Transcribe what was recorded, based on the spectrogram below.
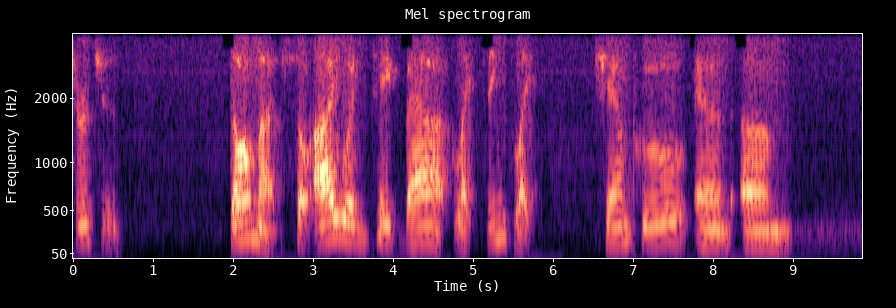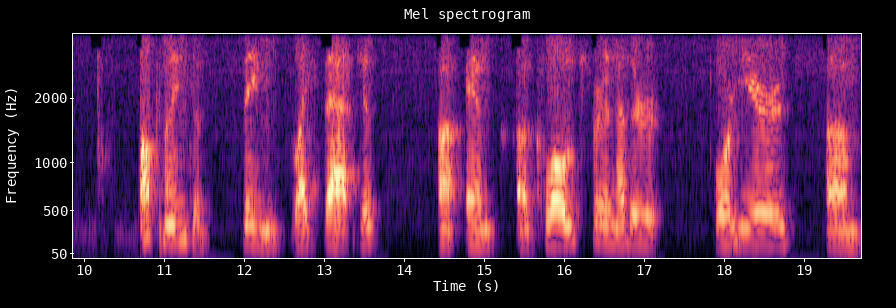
churches so much. So I would take back like things like shampoo and um all kinds of things like that just uh and uh clothes for another four years um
